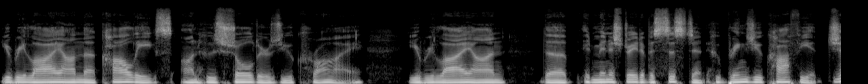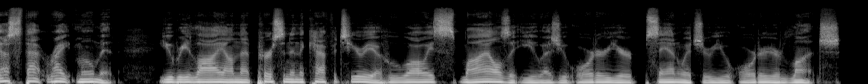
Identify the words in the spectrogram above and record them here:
You rely on the colleagues on whose shoulders you cry. You rely on the administrative assistant who brings you coffee at just that right moment. You rely on that person in the cafeteria who always smiles at you as you order your sandwich or you order your lunch.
